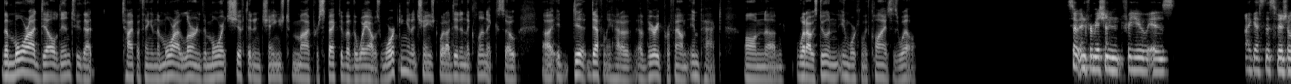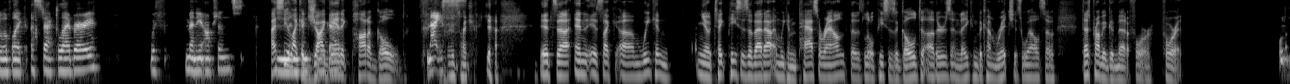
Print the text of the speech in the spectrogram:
the more i delved into that type of thing. And the more I learned, the more it shifted and changed my perspective of the way I was working, and it changed what I did in the clinic. So uh, it did definitely had a, a, very profound impact on um, what I was doing in working with clients as well. So information for you is, I guess, this visual of like a stacked library with many options. I see like a gigantic pot of gold. Nice. it's like yeah, it's uh, and it's like um, we can you know take pieces of that out and we can pass around those little pieces of gold to others and they can become rich as well so that's probably a good metaphor for it.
